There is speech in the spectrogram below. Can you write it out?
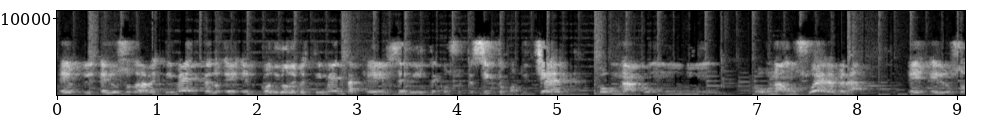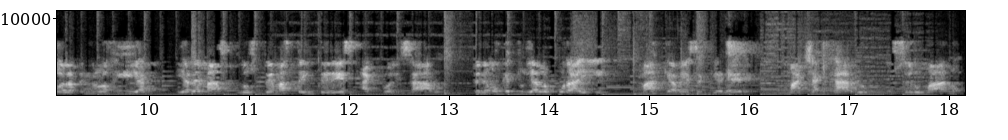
El, el, uso de la vestimenta, el, el, código de vestimenta, que él se viste con su tecito, con t-shirt, con, una, con, un, con una, un suéter, ¿verdad? el uso de la tecnología y además los temas de interés actualizados. Tenemos que estudiarlo por ahí, más que a veces querer machacarlo como ser humano.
